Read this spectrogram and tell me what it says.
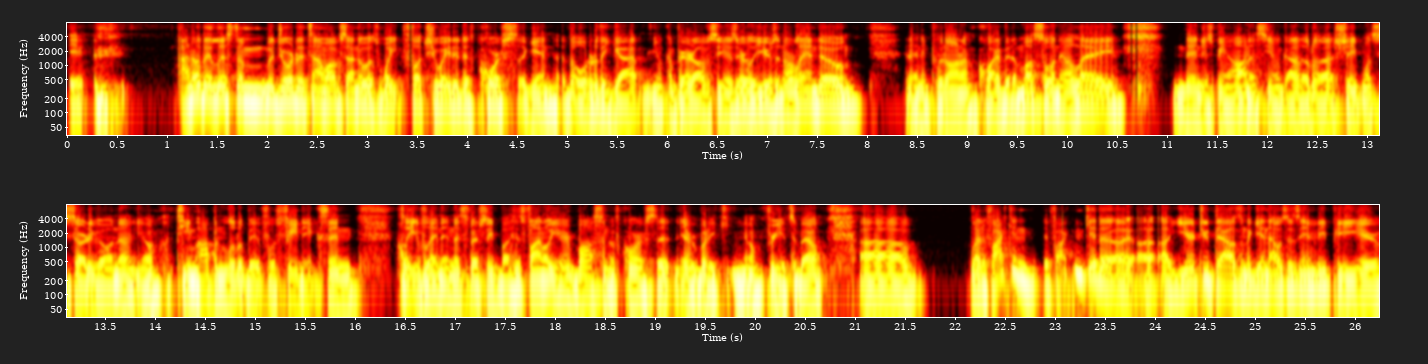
it, I know they list him majority of the time. Obviously, I know his weight fluctuated, of course. Again, the older they got, you know, compared to obviously his early years in Orlando, and then he put on a, quite a bit of muscle in LA. And then, just being honest, you know, got a little out of shape once he started going to, you know, team hopping a little bit with Phoenix and Cleveland, and especially but his final year in Boston, of course, that everybody you know forgets about. Uh, but if I can, if I can get a, a, a year 2000 again, that was his MVP year.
